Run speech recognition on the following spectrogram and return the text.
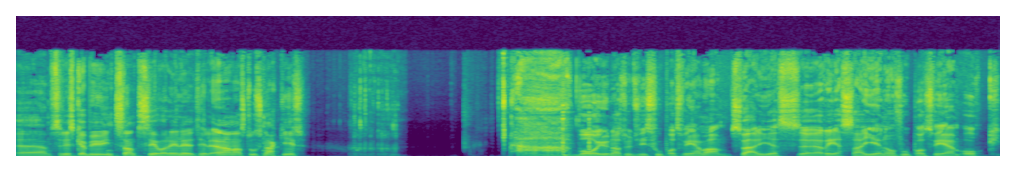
Eh, så det ska bli intressant att se vad det leder till. En annan stor snackis ah, var ju naturligtvis fotbolls-VM. Sveriges eh, resa genom fotbolls-VM och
